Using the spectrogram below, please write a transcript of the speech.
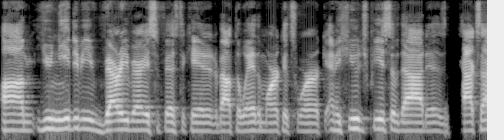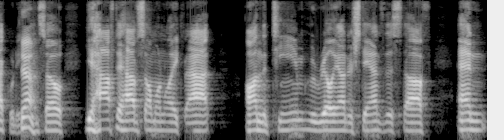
um, you need to be very, very sophisticated about the way the markets work, and a huge piece of that is tax equity. Yeah. And so you have to have someone like that on the team who really understands this stuff. And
